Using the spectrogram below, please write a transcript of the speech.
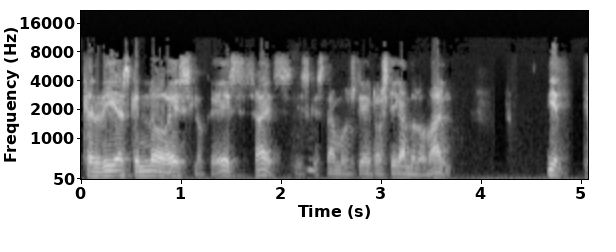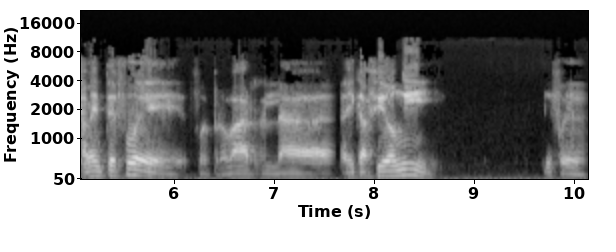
tercer día es que no es lo que es, ¿sabes? Es que estamos diagnosticándolo mal. Y efectivamente fue, fue probar la medicación y, y fue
